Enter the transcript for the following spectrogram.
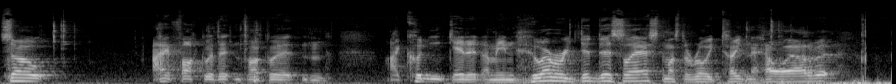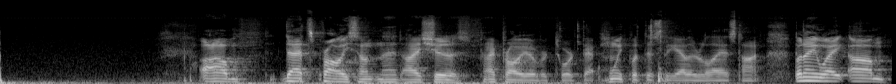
So I fucked with it and fucked with it and I couldn't get it. I mean, whoever did this last must have really tightened the hell out of it. Um, that's probably something that I should have, I probably over torqued that when we put this together the last time. But anyway, um,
